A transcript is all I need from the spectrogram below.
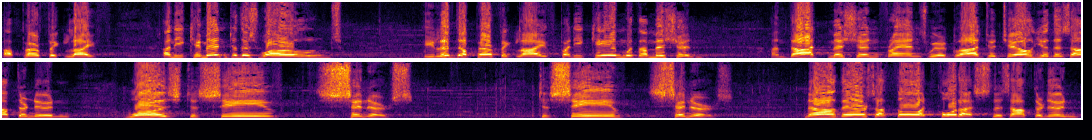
a perfect life. And he came into this world, he lived a perfect life, but he came with a mission. And that mission, friends, we're glad to tell you this afternoon, was to save sinners. To save sinners. Now, there's a thought for us this afternoon,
